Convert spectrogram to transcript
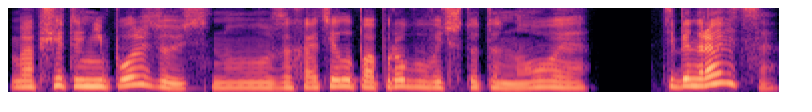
Вообще-то не пользуюсь, но захотела попробовать что-то новое. Тебе нравится?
